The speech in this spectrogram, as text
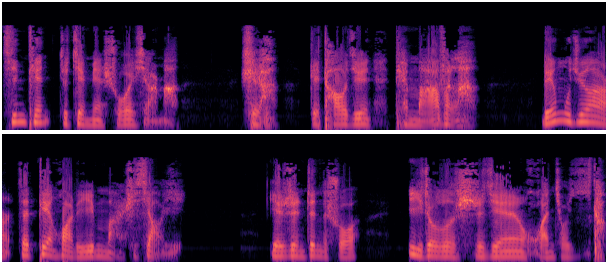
今天就见面说一下吗？”“是啊，给陶军添麻烦了。”铃木俊二在电话里满是笑意，也认真的说：“一周多的时间环球一趟，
